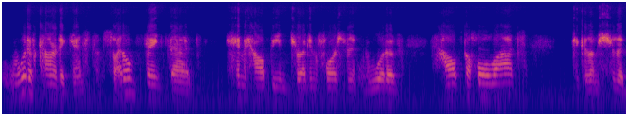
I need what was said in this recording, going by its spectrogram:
would have counted against them. So I don't think that him helping drug enforcement would have helped a whole lot because I'm sure the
